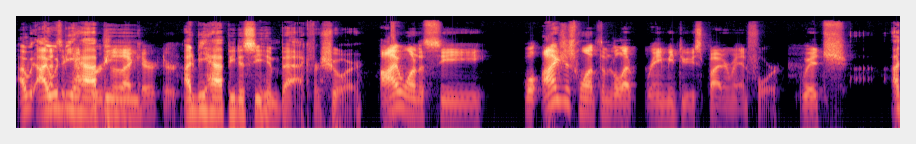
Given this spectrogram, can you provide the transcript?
I would I would be happy. that character. I'd be happy to see him back for sure. I want to see. Well, I just want them to let Raimi do Spider-Man Four, which Uh,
